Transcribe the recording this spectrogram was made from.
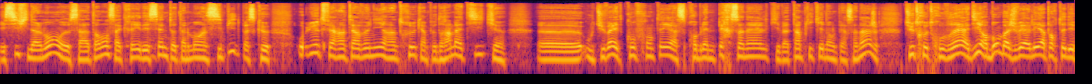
et si finalement ça a tendance à créer des scènes totalement insipides parce que au lieu de faire intervenir un truc un peu dramatique où tu vas être confronté à ce problème personnel qui va t'impliquer dans le personnage, tu te retrouverais à dire bon bah je vais aller apporter des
